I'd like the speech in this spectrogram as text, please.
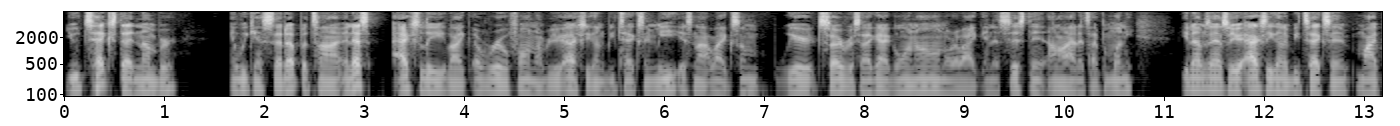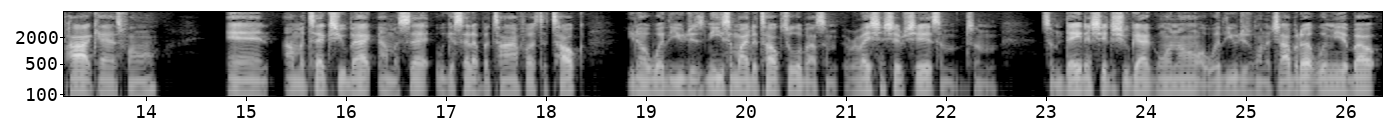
You text that number and we can set up a time. And that's actually like a real phone number. You're actually going to be texting me. It's not like some weird service I got going on or like an assistant. I don't have that type of money. You know what I'm saying? So you're actually going to be texting my podcast phone and I'm to text you back. I'm to set, we can set up a time for us to talk. You know, whether you just need somebody to talk to about some relationship shit, some, some, some dating shit that you got going on, or whether you just want to chop it up with me about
